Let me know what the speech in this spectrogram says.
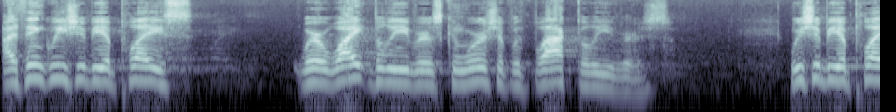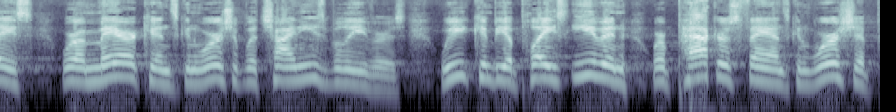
I think we should be a place where white believers can worship with black believers. We should be a place where Americans can worship with Chinese believers. We can be a place even where Packers fans can worship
